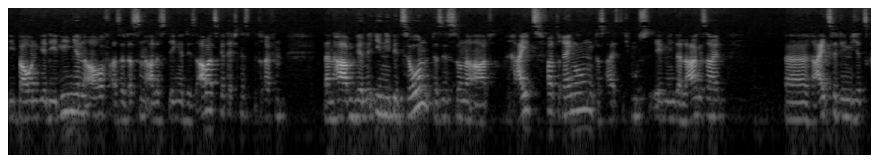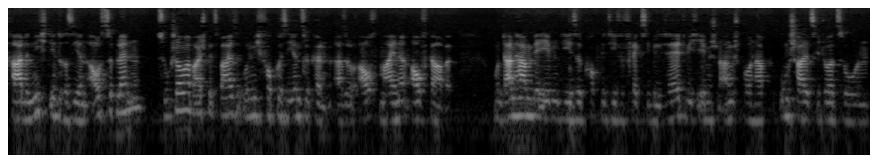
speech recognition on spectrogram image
wie bauen wir die Linien auf, also das sind alles Dinge, die das Arbeitsgedächtnis betreffen. Dann haben wir eine Inhibition, das ist so eine Art Reizverdrängung, das heißt, ich muss eben in der Lage sein, äh, Reize, die mich jetzt gerade nicht interessieren, auszublenden, Zuschauer beispielsweise, und mich fokussieren zu können, also auf meine Aufgabe. Und dann haben wir eben diese kognitive Flexibilität, wie ich eben schon angesprochen habe, Umschaltsituationen,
